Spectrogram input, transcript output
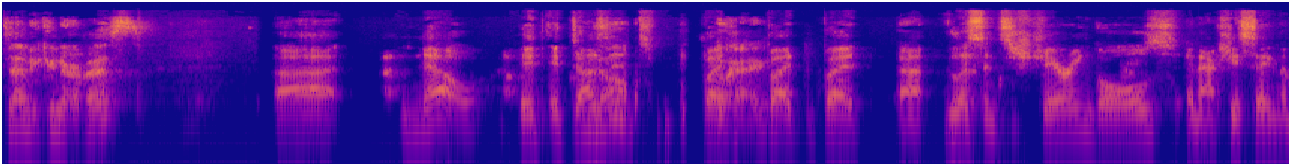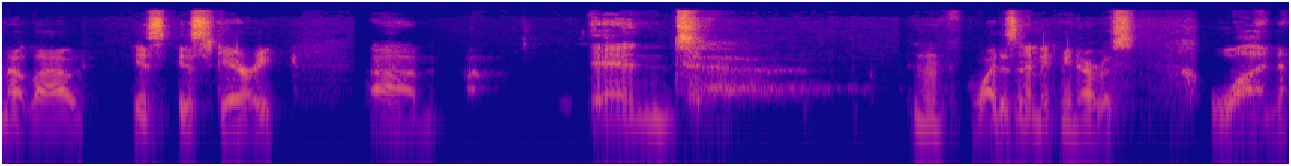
Does that make you nervous? Uh, no, it, it doesn't. But Okay. but but uh, listen, sharing goals and actually saying them out loud is is scary. Um, and hmm, why doesn't it make me nervous? One,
